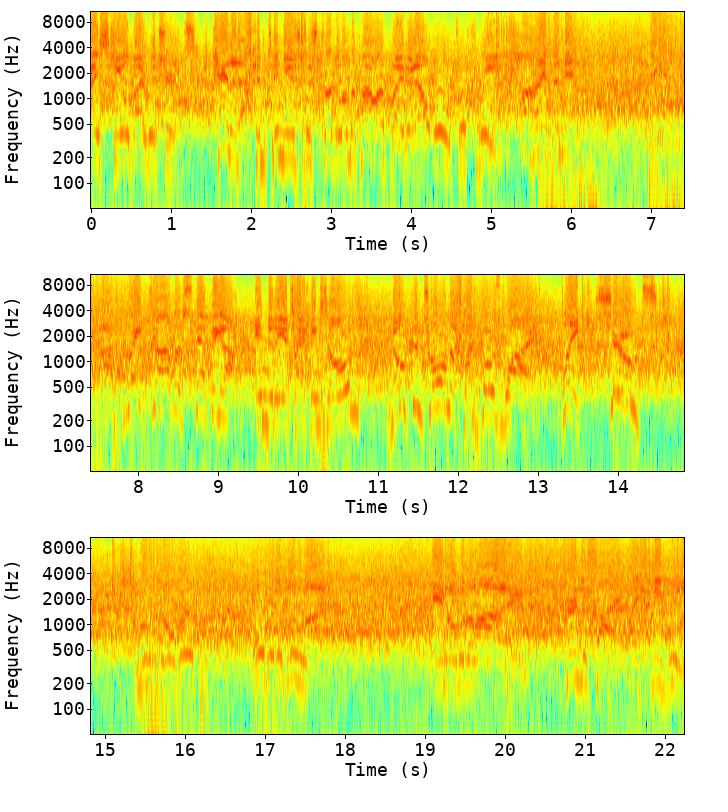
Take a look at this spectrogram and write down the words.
Nice steal by Richards. Canada continues to struggle on the power play. They're now 0 for 3. Behind the net. A great job of stepping up. Into the attacking zone. No control and the puck goes wide. Blake shoots. Moved over. Over the blue line. In over the line. Turned aside by Heavy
